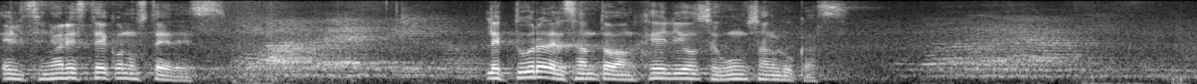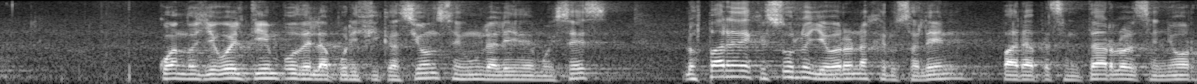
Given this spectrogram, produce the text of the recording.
El Señor esté con ustedes. Lectura del Santo Evangelio según San Lucas. Cuando llegó el tiempo de la purificación según la ley de Moisés, los padres de Jesús lo llevaron a Jerusalén para presentarlo al Señor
